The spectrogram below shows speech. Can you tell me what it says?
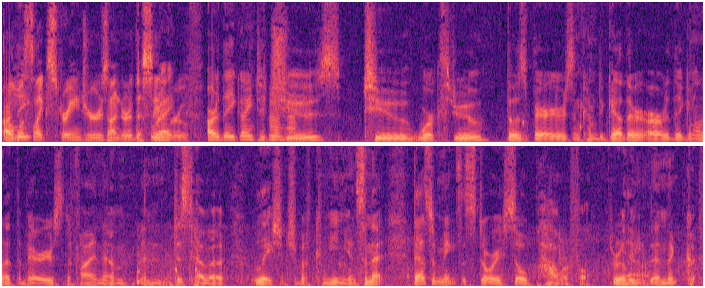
are almost they, like strangers under the same Right. roof. Are they going to Mhm. choose to work through those barriers and come together, or are they going to let the barriers define them and just have a relationship of convenience? And that that's what makes the story so powerful, really. Yeah. And the,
